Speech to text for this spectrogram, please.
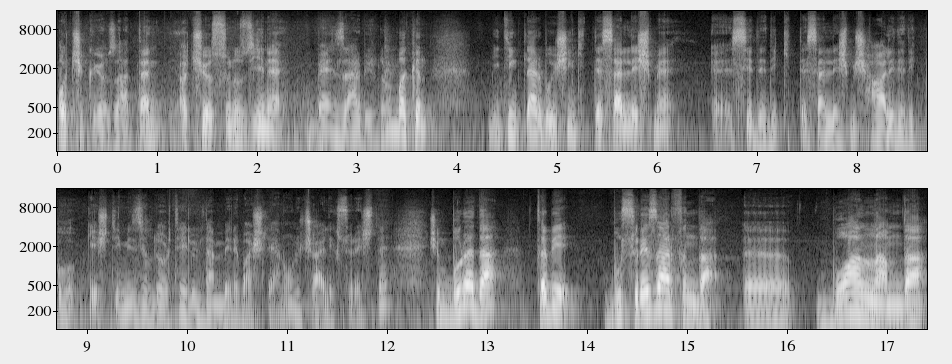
o çıkıyor zaten. Açıyorsunuz yine benzer bir durum. Bakın mitingler bu işin kitleselleşmesi dedik. Kitleselleşmiş hali dedik bu geçtiğimiz yıl 4 Eylül'den beri başlayan 13 aylık süreçte. Şimdi burada tabii bu süre zarfında e, bu anlamda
